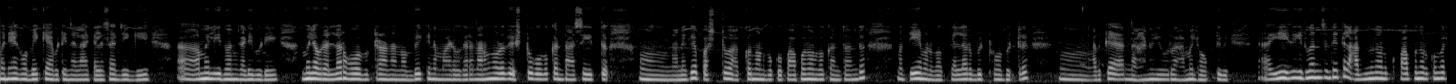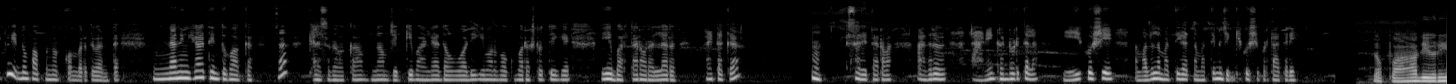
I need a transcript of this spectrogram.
ಮನೆಗೆ ಹೋಗ್ಬೇಕೆ ಆಗ್ಬಿಟ್ಟಿನಲ್ಲ, ಕೆಲಸ ಜಿಗ್ಗಿ. ಆಮೇಲೆ ಇದೊಂದು ಗಡಿ ಬಿಡಿ. ಆಮೇಲೆ ಅವರೆಲ್ಲರೂ ಹೋಗ್ಬಿಟ್ರ ನಾನು ಒಬ್ಬೇಕಿನ ಮಾಡಿ ಹೋಗ್ಯಾರ. ನನಗೆ ನೋಡೋದು ಎಷ್ಟು ಹೋಗ್ಬೇಕಂತ ಆಸೆ ಇತ್ತು. ನನಗೆ ಫಸ್ಟು ಅಕ್ಕ ನೋಡ್ಬೇಕು, ಪಾಪ ನೋಡ್ಬೇಕಂತಂದು ಮತ್ತೆ ಏನು ಮಾಡ್ಬೇಕು? ಎಲ್ಲರೂ ಬಿಟ್ಟು ಹೋಗ್ಬಿಟ್ರೆ ಅದಕ್ಕೆ ನಾನು, ಇವರು ಆಮೇಲೆ ಹೋಗ್ತೀವಿ. ಈಗ ಇದು ಒಂದು ಸದ್ಯಕ್ಕೆ ಅದನ್ನ ನೋಡ್ಕೊ, ಪಾಪ ನೋಡ್ಕೊಂಬರ್ತೀವಿ ಇದನ್ನು ಪಾಪ ನೋಡ್ಕೊಂಬರ್ತೀವಿ ಅಂತ. ನನಗೆ ಹೇಳ್ತೀನಿ ತಗೋ ಅಕ್ಕ. ಹಾಂ? ಕೆಲಸದವಕ್ಕ, ನಾವು ಜಗ್ಗಿ ಬಾಂಡೆ ಅದಾವು, ಅಡಿಗೆ ಮಾಡ್ಬೇಕು ಬರೋಷ್ಟೊತ್ತಿಗೆ. ಈಗ ಬರ್ತಾರೆ ಅವರೆಲ್ಲರೂ. ಆಯ್ತಕ್ಕ? ಹ್ಞೂ ಸರಿ ತರವ ಆದರೂ ರಾಣಿ ಕಂಡು ಹಿಡಿತಲ್ಲ ಈ ಖುಷಿ ಮೊದಲ ಮತ್ತೆ ನಮ್ಮ ಮತ್ತೆ ಜಗ್ಗಿ ಖುಷಿ ಪಡ್ತಾತ್ರಿ ಯಪ್ಪ ದೇವ್ರಿ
